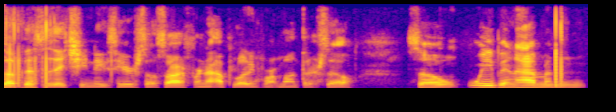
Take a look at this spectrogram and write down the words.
up? This is HG News here. So sorry for not uploading for a month or so. So we've been having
